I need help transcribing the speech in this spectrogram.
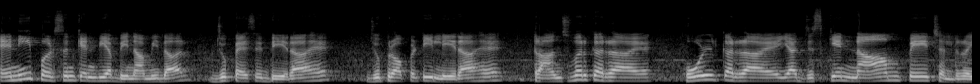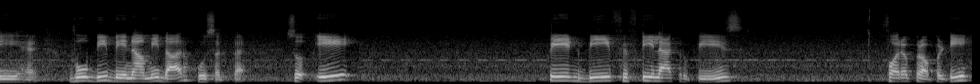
Any person can be a Benamidar जो पैसे दे रहा है जो प्रॉपर्टी ले रहा है ट्रांसफ़र कर रहा है होल्ड कर रहा है या जिसके नाम पे चल रही है वो भी बेनामीदार हो सकता है सो ए paid B 50 lakh rupees for a property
